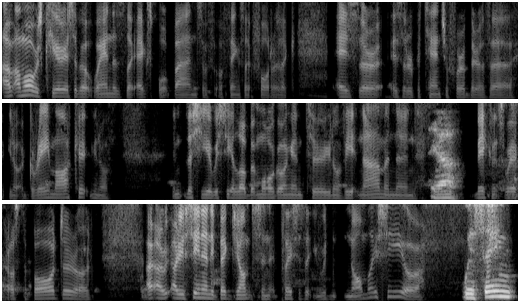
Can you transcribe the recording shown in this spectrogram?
I'm, I'm always curious about when there's like export bans of, of things like fodder. Like, is there is there a potential for a bit of a you know a grey market? You know, this year we see a little bit more going into you know Vietnam and then yeah making its way across the border or are, are you seeing any big jumps in places that you wouldn't normally see or we're seeing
